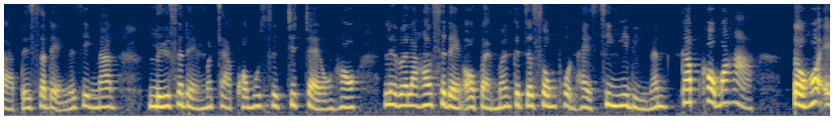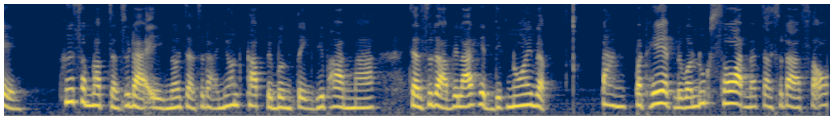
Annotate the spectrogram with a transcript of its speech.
กาสได้แสดงในสิ่งนั้น หรือแสดงมาจากความรู้สึกจิตใจของเขาและเวลาเขาแสดงออกไปมันก็จะส่งผลให้สิ่งดีๆนั้นกลับเข้ามาหาตัวเขาเอง คือสำหรับจันสุดาเองเนาะจันสุดาย้อนกลับไปเบิงเต่งที่ผ่านมาจันสุดาเวลาเห็นเด็กน้อยแบบต่างประเทศหรือว่าลูกซอนนะจันสุดาซ่อ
